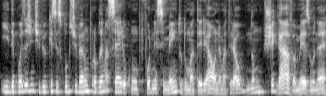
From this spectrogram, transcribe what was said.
E depois a gente viu que esses clubes tiveram um problema sério com o fornecimento do material, né? O material não chegava mesmo, né?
